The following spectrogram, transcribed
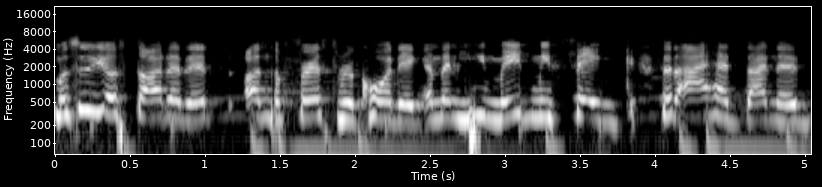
Masuzio started it on the first recording and then he made me think that I had done it.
